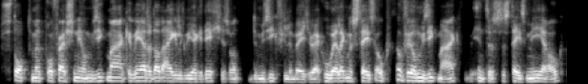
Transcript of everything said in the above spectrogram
stopte met professioneel muziek maken, werden dat eigenlijk weer gedichtjes. Want de muziek viel een beetje weg. Hoewel ik nog steeds ook veel muziek maak. Intussen steeds meer ook.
